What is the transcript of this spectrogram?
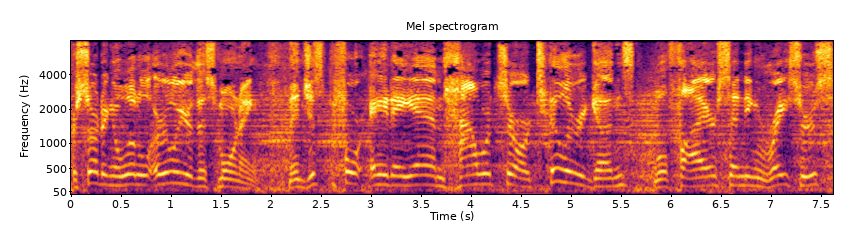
are starting a little earlier this morning. Then just before 8 a.m., howitzer artillery guns will fire, sending racers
